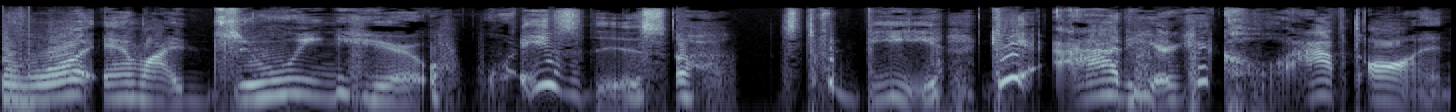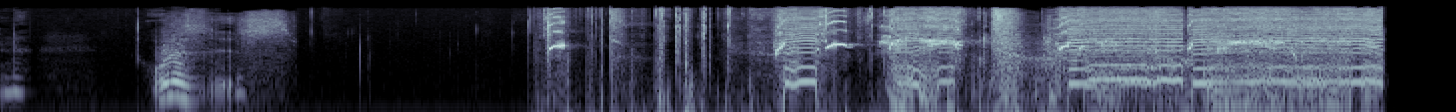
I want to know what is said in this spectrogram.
what am I doing here? What is this? Ugh, stupid bee. Get out of here. Get clapped on. What is this?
